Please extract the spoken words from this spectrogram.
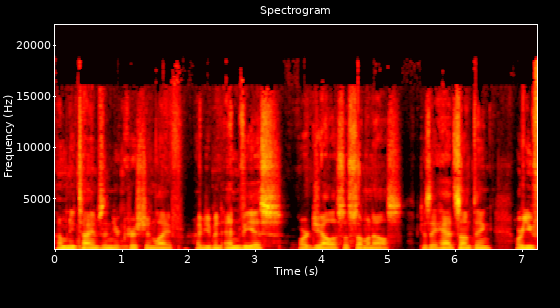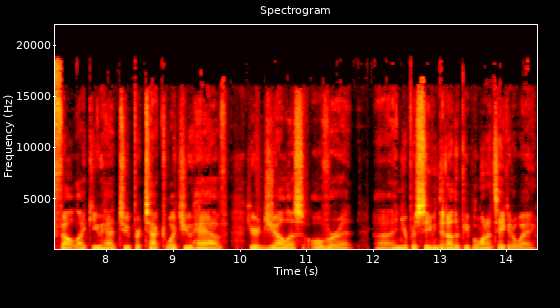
How many times in your Christian life have you been envious or jealous of someone else because they had something or you felt like you had to protect what you have? You're jealous over it uh, and you're perceiving that other people want to take it away.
